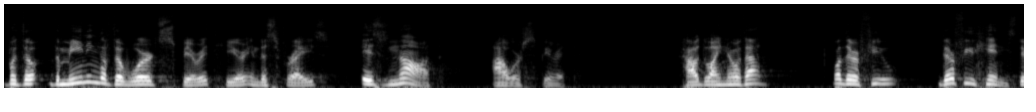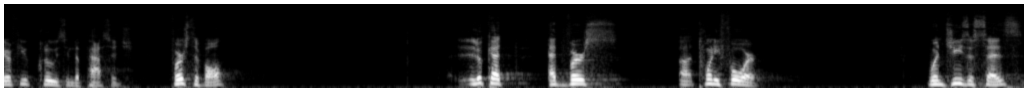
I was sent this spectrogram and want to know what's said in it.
But the, the meaning of the word spirit here in this phrase is not our spirit. How do I know that? Well, there are a few, there are a few hints, there are a few clues in the passage. First of all, look at at verse uh, 24 when Jesus says,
